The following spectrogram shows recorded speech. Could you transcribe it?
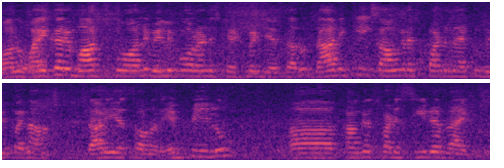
వాళ్ళు వైఖరి మార్చుకోవాలి వెళ్ళిపోవాలని స్టేట్మెంట్ చేశారు దానికి కాంగ్రెస్ పార్టీ నాయకులు మీ పైన దాడి చేస్తా ఉన్నారు ఎంపీలు కాంగ్రెస్ పార్టీ సీనియర్ నాయకులు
